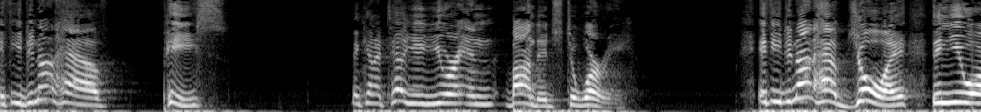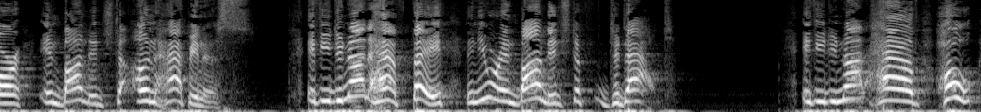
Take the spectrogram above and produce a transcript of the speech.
If you do not have peace, then can I tell you, you are in bondage to worry. If you do not have joy, then you are in bondage to unhappiness. If you do not have faith, then you are in bondage to, to doubt. If you do not have hope,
